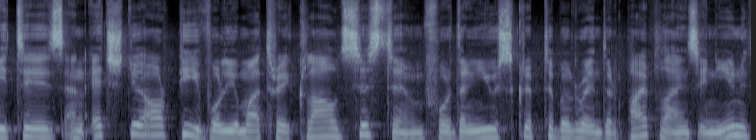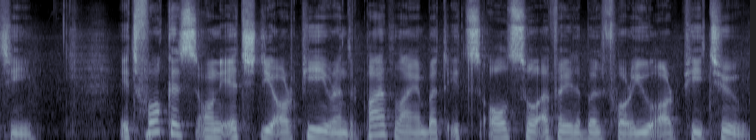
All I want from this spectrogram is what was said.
it is an HDRP volumetric cloud system for the new scriptable render pipelines in Unity. It focuses on HDRP render pipeline, but it's also available for URP too.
